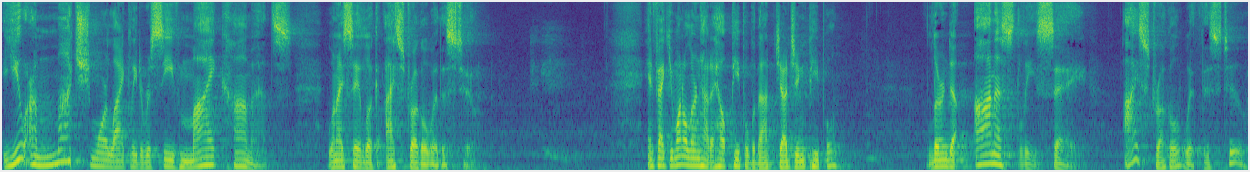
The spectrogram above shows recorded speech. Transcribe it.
You are much more likely to receive my comments when I say, Look, I struggle with this too. In fact, you want to learn how to help people without judging people? Learn to honestly say, I struggle with this too.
